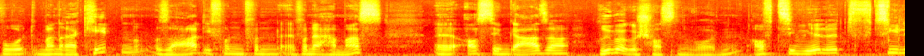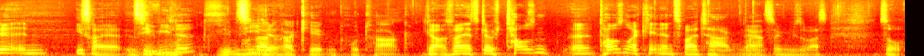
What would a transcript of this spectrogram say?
wo man Raketen sah, die von, von, äh, von der Hamas äh, aus dem Gaza rübergeschossen wurden auf zivile Ziele in Israel. Zivile 700 Ziele. Raketen pro Tag. Genau, es waren jetzt, glaube ich, 1000, äh, 1000 Raketen in zwei Tagen, war Ja. irgendwie sowas. So,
